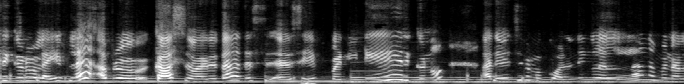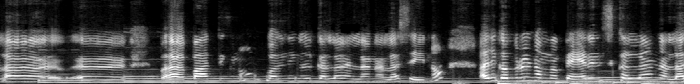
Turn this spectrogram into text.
இருக்கணும் லைஃப்ல அப்புறம் காசு வருதா அதை சேவ் பண்ணிட்டே இருக்கணும். அதை வச்சு நம்ம குழந்தைங்களெல்லாம் நம்ம நல்லா பார்த்துக்கணும். குழந்தைங்களுக்கெல்லாம் எல்லாம் நல்லா செய்யணும். அதுக்கப்புறம் நம்ம பேரண்ட்ஸ்க்கெல்லாம் நல்லா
